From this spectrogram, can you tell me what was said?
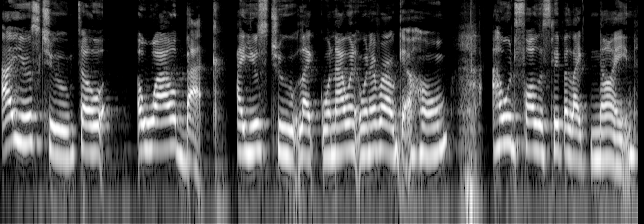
i used to so a while back i used to like when i went whenever i would get home i would fall asleep at like nine.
